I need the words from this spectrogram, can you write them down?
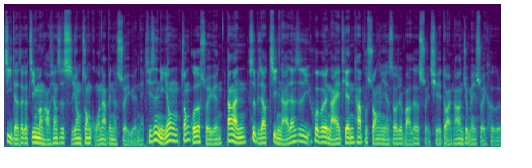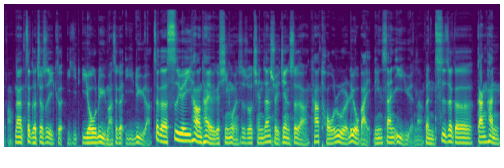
记得这个金门好像是使用中国那边的水源呢。其实你用中国的水源当然是比较近啊，但是会不会哪一天他不爽你的时候就把这个水切断，然后你就没水喝了？哦，那这个就是一个疑忧虑嘛，这个疑虑啊。这个四月一号，它有一个新闻是说，前瞻水建设啊，它投入了六百零三亿元啊。本次这个干旱，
